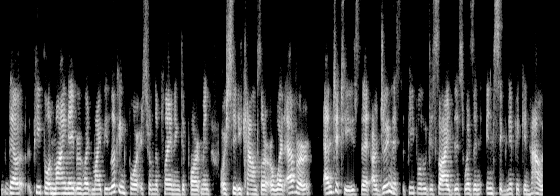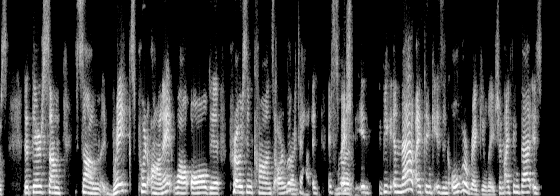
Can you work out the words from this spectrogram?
the people in my neighborhood might be looking for is from the planning department or city councilor or whatever entities that are doing this, the people who decide this was an insignificant house, that there's some some brakes put on it while all the pros and cons are looked Right. at. Especially in, be- and that I think is an overregulation. I think that is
